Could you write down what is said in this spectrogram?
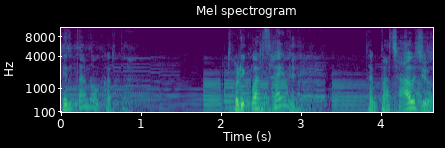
ચિંતા ન કરતા. થોડીક વાર થાય ને, તમે પાછા આવજો.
